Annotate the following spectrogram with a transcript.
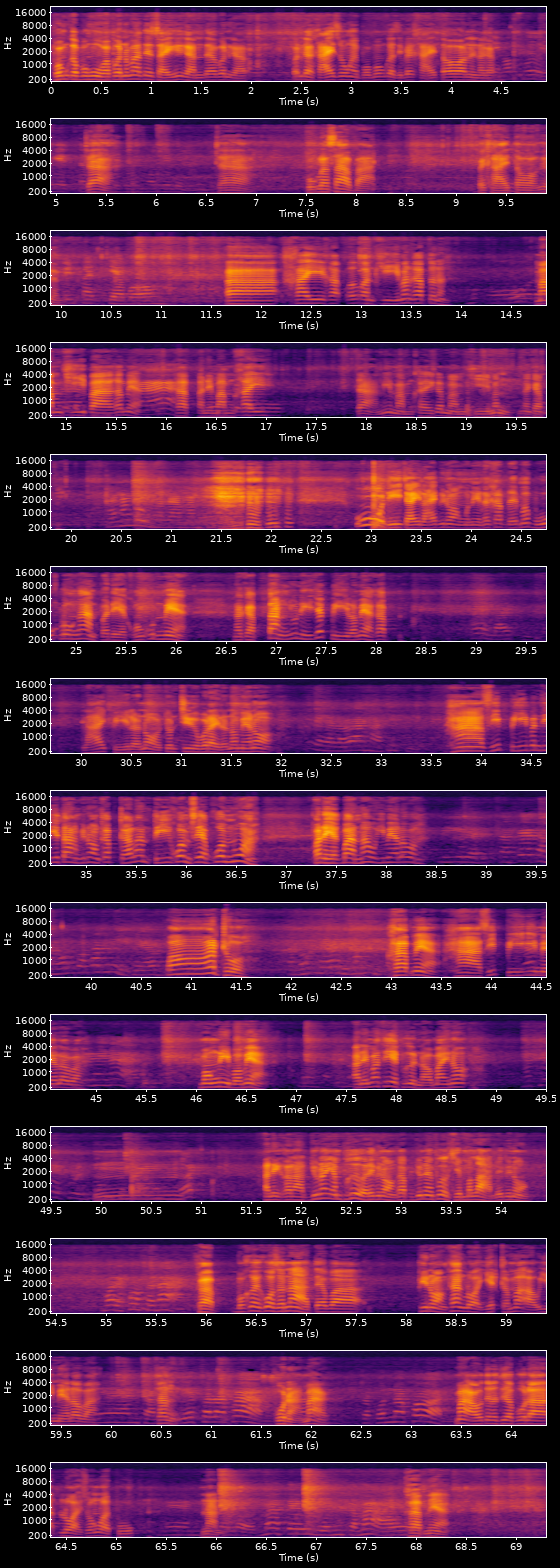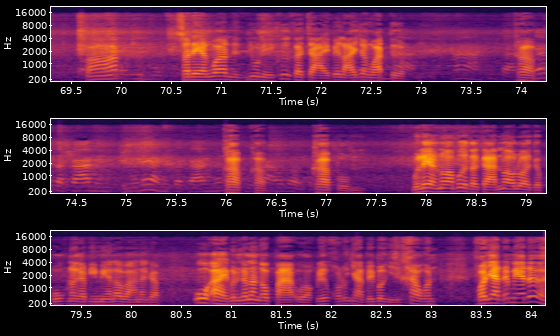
ผมก็บ่ฮู้ว่าเพิ่นเอามาแต่ไสคือกัน แต่เพิ่นก็เพิ่นก็ขายส่งให้ผมผมก็สิไปขายต่อนี่นะครับ จ้า จ้าปุกละ20บาท ไปขายต่อคือกันเป็นปลาแจวบองอ่าไข่ครับเอออันขี่มันครับตัวนั้นมัมขีปลาครับเนี่ยครับ อันนี้มัมไข่จ้ามีมัมไข่ก็มัมขีมันนะครับ อู้ดีใจหลายพี่น้องวันนี้นะครับได้มาบุกโรงงานปลาแดกของคุณแม่นะครับ ตั้งอยู่นี่จักปีแล้วแม่ครับ หลายปีแล้วเนาะจนจือบ่ได้แล้วเนาะแม่เนาะห้าสิบปีเป็นที่ตั้งพี่น้องครับ การันตีความแซ่บความนัวปลาแดกบ้านเฮาอีแม่แล้วอะป๊าดโถครับแม่ห้าสิบปีอีแม่แล้ววะมองนี่บ่แม่อันนี้มาเทพื้นเอาไหมเนาะ อืมอันนี้ขนาดอยู่ในอำเภอเลยพี่น้องครับอยู่ในอำเภอเขมราชเลยพี่น้องบ่ได้โฆษณาครับบ่เคยโฆษณาแต่ว่าพี่น้องทางร้อยเอ็ดก็มาเอาอีเมลแล้วว่า แม่นสามทั้งร้อยเอ็ดสารคามพูดน่ะมาก สกลนครมาเอาแต่ละเทือพูละร้อยสองร้อยปุกแม่นั่น มาเตอุบลก็มาเอาครับเนี่ยป๊าดแสดงว่าอยู่นี่คือกระจายไปหลายจังหวัดเติบครับแล้วตะการนี่มื้อแรกนี่ตะการนี่ครับครับเอาเลยครับผม มื้อแรกเนาะอำเภอตะการมาเอาร้อยกระปุกนะครับอีเมลแล้วานะครับโอ้ไอ้เพิ่นกำลังเอาป่าออกเดี๋ยวขออนุญาตไปเบิ่งอีกข้าวกันขออนุญาตนะเมียเด้อ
